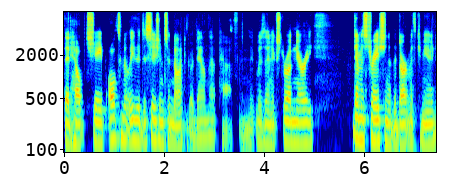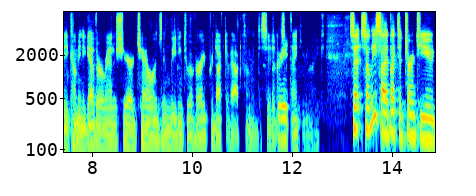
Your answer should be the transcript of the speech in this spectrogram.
that helped shape ultimately the decision to not go down that path. And it was an extraordinary demonstration of the Dartmouth community coming together around a shared challenge and leading to a very productive outcome and decision. Agreed. So thank you, Mike. So, so Lisa, I'd like to turn to you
